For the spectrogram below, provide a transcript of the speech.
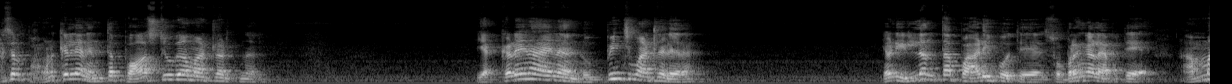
అసలు పవన్ కళ్యాణ్ ఎంత పాజిటివ్గా మాట్లాడుతున్నారు? ఎక్కడైనా ఆయన నొప్పించి మాట్లాడారా? ఏమంటే ఇల్లంతా పాడిపోతే శుభ్రంగా లేకపోతే అమ్మ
